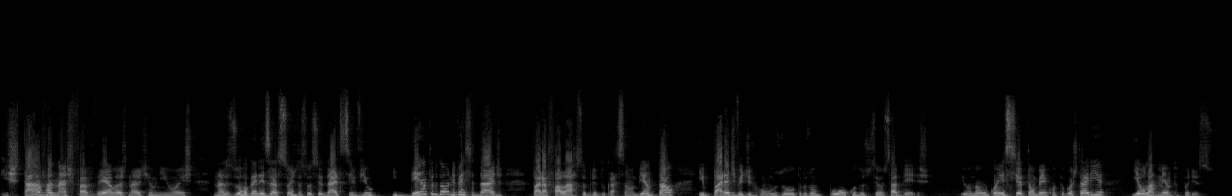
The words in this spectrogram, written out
que estava nas favelas, nas reuniões, nas organizações da sociedade civil e dentro da universidade para falar sobre educação ambiental e para dividir com os outros um pouco dos seus saberes. Eu não o conhecia tão bem quanto gostaria e eu lamento por isso.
